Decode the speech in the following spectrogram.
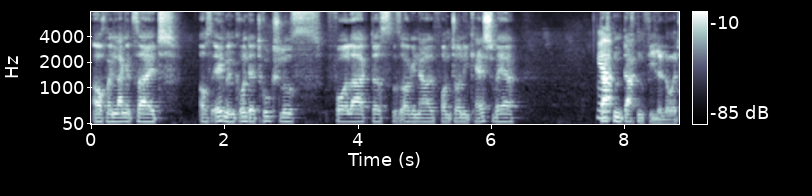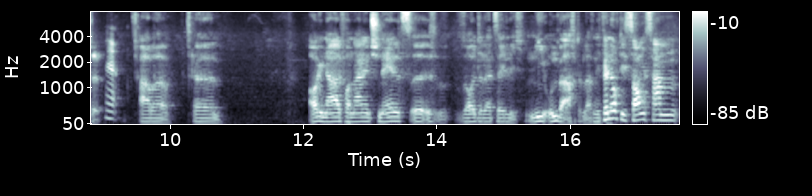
auch wenn lange Zeit aus irgendeinem Grund der Trugschluss vorlag, dass das Original von Johnny Cash wäre. ja, Dachten, dachten viele Leute. ja. Aber ähm, Original von Nine Inch Nails äh, sollte tatsächlich nie unbeachtet lassen. Ich finde auch, die Songs haben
